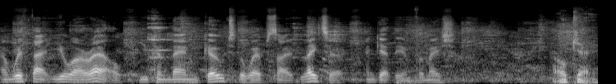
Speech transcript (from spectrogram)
And with that URL, you can then go to the website later and get the information. Okay,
